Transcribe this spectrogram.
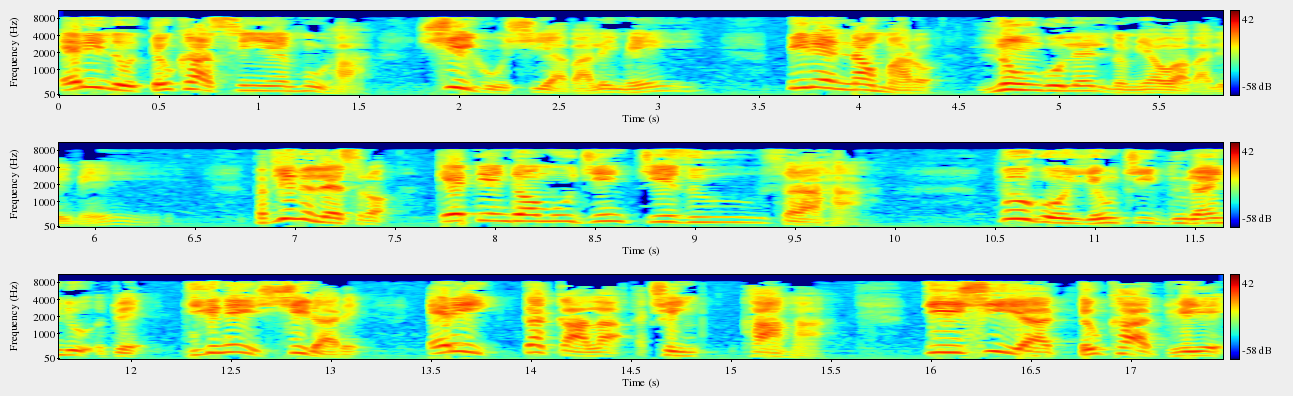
အဲ့ဒီလိုဒုက္ခဆင်းရဲမှုဟာရှိကိုရှိရပါလိမ့်မယ်ပြီးတဲ့နောက်မှာတော့ လွန်ကိုလည်းလွန်မြောက်ရပါလိမ့်မယ်ဘာဖြစ်လို့လဲဆိုတော့ကဲတင်တော်မူခြင်းကျေးဇူးဆိုတာဟာသူ့ကိုယုံကြည်သူတိုင်းတို့အတွက်ဒီကနေ့ရှိတာတဲ့အဲ့ဒီကပ်ကာလအချိန်ခါမှာတည်ရှိရာဒုက္ခတွေရဲ့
